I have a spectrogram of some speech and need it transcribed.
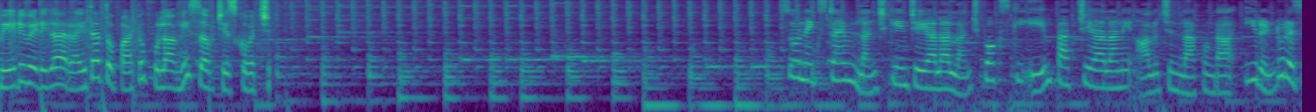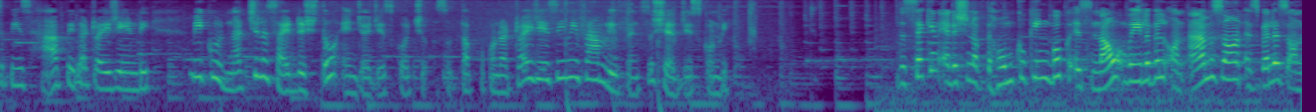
వేడివేడిగా రైతాతో పాటు పులావ్ని సర్వ్ చేసుకోవచ్చు. సో నెక్స్ట్ టైం లంచ్కి ఏం చేయాలా? లంచ్ బాక్స్కి ఏం ప్యాక్ చేయాలని ఆలోచన లేకుండా ఈ రెండు రెసిపీస్ హ్యాపీగా ట్రై చేయండి. మీకు నచ్చిన సైడ్ డిష్తో ఎంజాయ్ చేసుకోవచ్చు. సో తప్పకుండా ట్రై చేసి మీ ఫ్యామిలీ ఫ్రెండ్స్తో షేర్ చేసుకోండి. The second edition of the home cooking book is now available on Amazon as well as on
